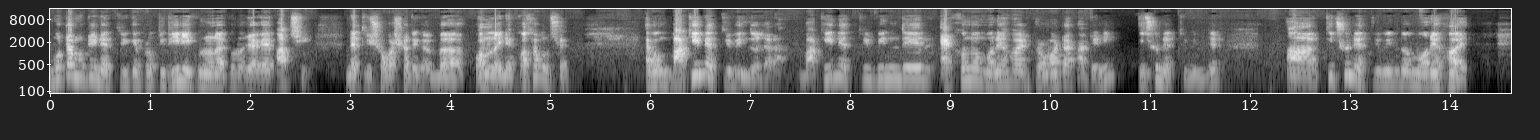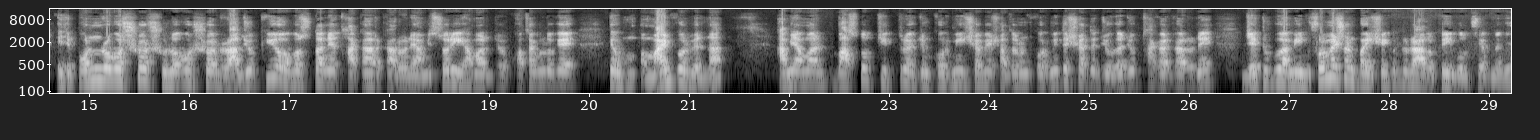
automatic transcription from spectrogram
মোটামুটি নেত্রীকে প্রতিদিনই কোনো না কোনো জায়গায় পাচ্ছি। নেত্রী সবার সাথে অনলাইনে কথা বলছেন। এবং বাকি নেতৃবৃন্দ যারা, বাকি নেতৃবৃন্দের এখনও মনে হয় ট্রমাটা কাটেনি, কিছু নেতৃবৃন্দের। আর কিছু নেতৃবৃন্দ মনে হয় এই যে পনেরো বছর, ষোলো বছর রাজকীয় অবস্থানে থাকার কারণে, আমি সরি আমার কথাগুলোকে কেউ মাইন্ড করবেন না। আমি আমার বাস্তব চিত্র একজন কর্মী হিসাবে, সাধারণ কর্মীদের সাথে যোগাযোগ থাকার কারণে যেটুকু আমি ইনফরমেশন পাই, সেটুকুর আলোকেই বলছি আপনাকে।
